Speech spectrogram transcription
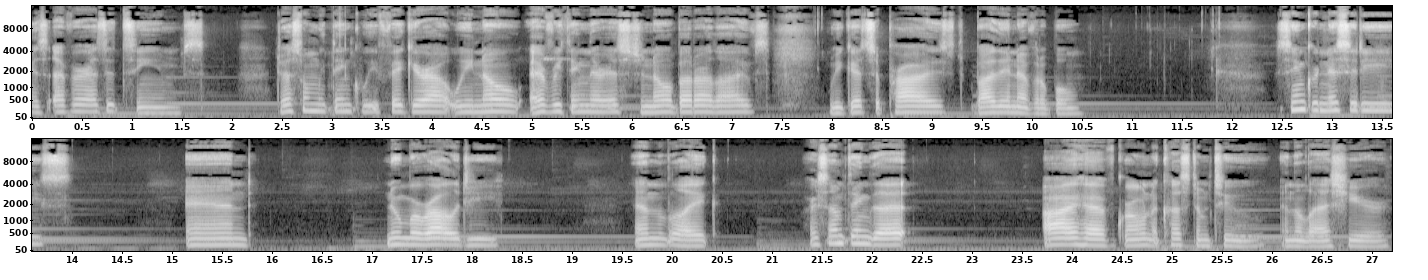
is ever as it seems. Just when we think we figure out we know everything there is to know about our lives, we get surprised by the inevitable. Synchronicities and numerology and the like are something that I have grown accustomed to in the last year.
